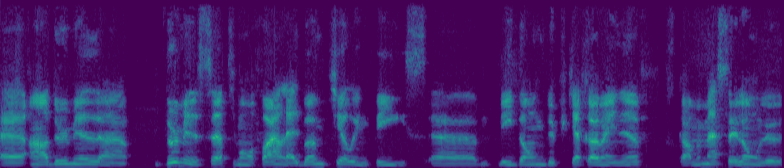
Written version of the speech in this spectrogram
euh, en 2000, euh, 2007, ils vont faire l'album Killing Peace. Euh, et donc, depuis 89, c'est quand même assez long, là,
